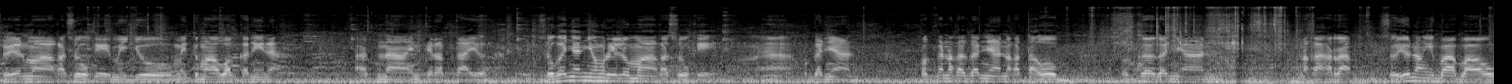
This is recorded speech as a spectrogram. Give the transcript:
So yan mga kasuki, medyo may tumawag kanina at na-interrupt tayo. So ganyan yung relo mga kasuki. Ah, pag ganyan. Pagka nakaganyan, nakataob. Pagka ganyan, nakaharap. So yun ang ibabaw,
